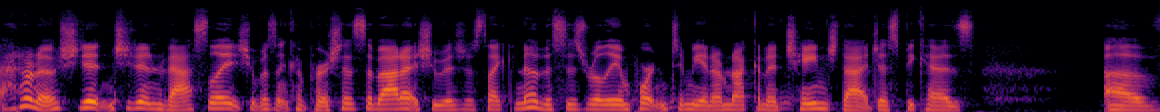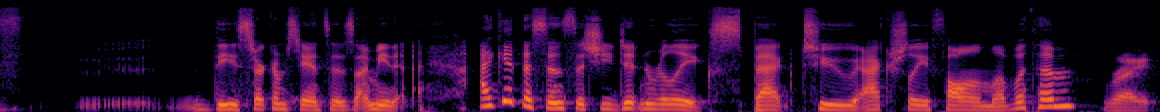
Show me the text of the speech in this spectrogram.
I don't know, she didn't she didn't vacillate, she wasn't capricious about it. She was just like, "No, this is really important to me and I'm not going to change that just because of uh, these circumstances." I mean, I get the sense that she didn't really expect to actually fall in love with him. Right.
